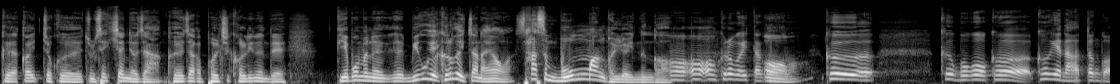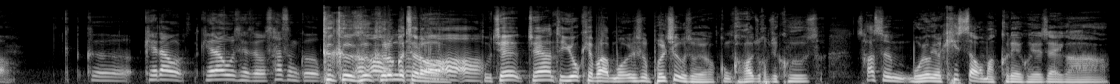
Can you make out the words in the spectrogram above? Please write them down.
그 아까 있죠 그 좀 섹시한 여자 그 여자가 벌칙 걸리는데 뒤에 보면은 그 미국에 그런 거 있잖아요 사슴 몸만 걸려 있는 어, 거. 어, 어, 그런 거 있다. 어. 거. 그, 그 뭐고, 그, 거기에 나왔던 거. 그, Get Out, Get Out에서 사슴 그. 그 그그 어, 어, 그런 것처럼 어, 어, 어. 그럼 제 쟤한테 유혹해봐 뭐 이래서 벌칙을 줘요. 그럼 가가지고 갑자기 그 사- 사슴 모형이랑 키스하고 막 그래요 그 여자애가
